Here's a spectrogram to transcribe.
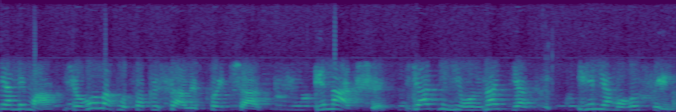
ім'я нема. Його, мабуть, записали в той час. Інакше, як мені узнати, як ім'я мого сина?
